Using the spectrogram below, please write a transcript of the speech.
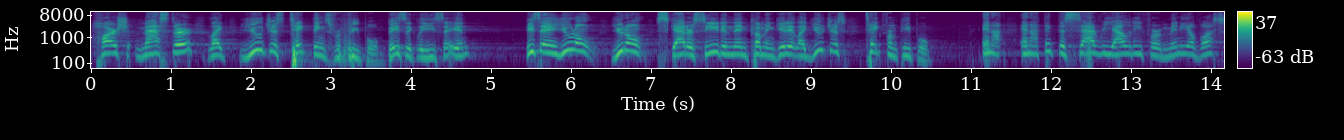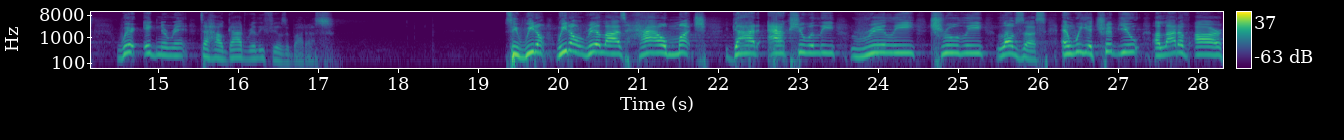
harsh master, like you just take things from people. Basically, he's saying, He's saying, You don't you don't scatter seed and then come and get it. Like you just take from people. And I and I think the sad reality for many of us, we're ignorant to how God really feels about us. See, we don't we don't realize how much God actually really truly loves us. And we attribute a lot of our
